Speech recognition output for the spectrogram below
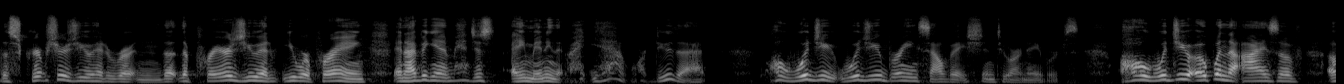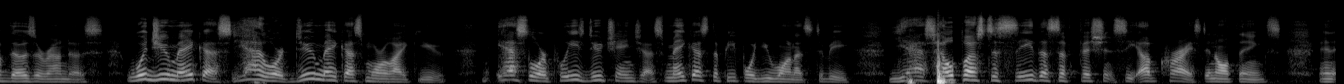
the scriptures you had written, the, the prayers you had you were praying, and I began, man, just amening that. Yeah, Lord, do that. Oh, would you would you bring salvation to our neighbors? Oh, would you open the eyes of, of those around us? Would you make us, yeah, Lord, do make us more like you. Yes, Lord, please do change us. Make us the people you want us to be. Yes, help us to see the sufficiency of Christ in all things. And,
